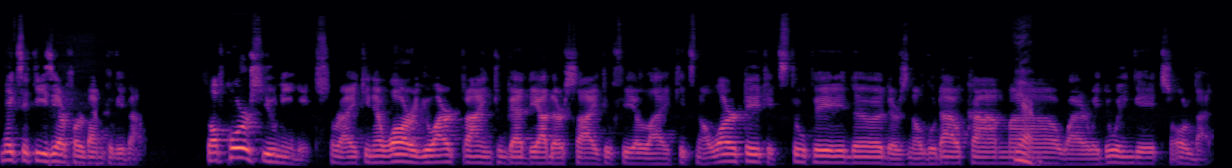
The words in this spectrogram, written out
makes it easier for them to give up. So of course you need it, right? In a war, you are trying to get the other side to feel like it's not worth it, it's stupid, uh, there's no good outcome, yeah. uh, why are we doing it, all that.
